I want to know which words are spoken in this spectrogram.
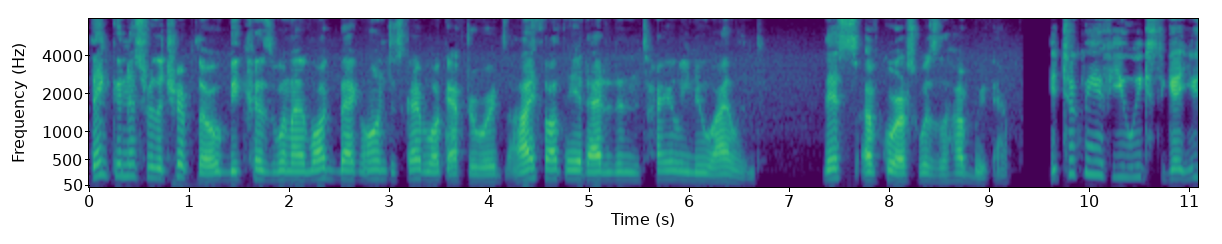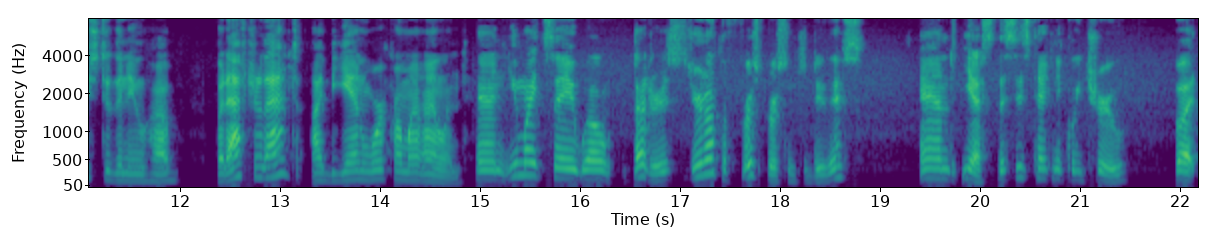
Thank goodness for the trip though, because when I logged back on to Skyblock afterwards, I thought they had added an entirely new island. This, of course, was the hub revamp. It took me a few weeks to get used to the new hub, but after that, I began work on my island. And you might say, well, Duddrz, you're not the first person to do this. And yes, this is technically true, but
